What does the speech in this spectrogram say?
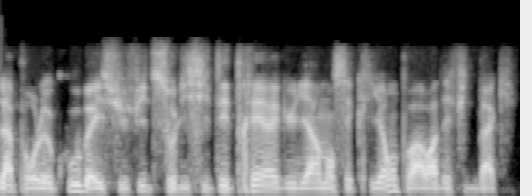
Là, pour le coup, bah, il suffit de solliciter très régulièrement ses clients pour avoir des feedbacks.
